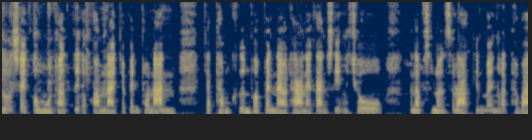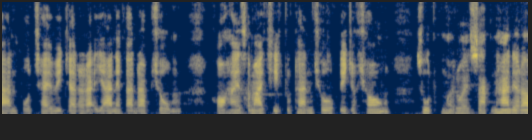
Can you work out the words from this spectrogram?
โดยใส่ข้อมูลทางสติและความน่าจะเป็นเท่านั้น จัดทำขึ้นเพื่อเป็นแนวทางในการเสี่ยงโชค สนับสนุนสลากกินแบ่งรัฐบาลโปรดใช้วิจารณญาณในการรับชม ขอให้สมาชิกทุกท่านโชคดีจากช่องสูตรหวยรวยทรัพย์นะคะเดี๋ยวเรา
